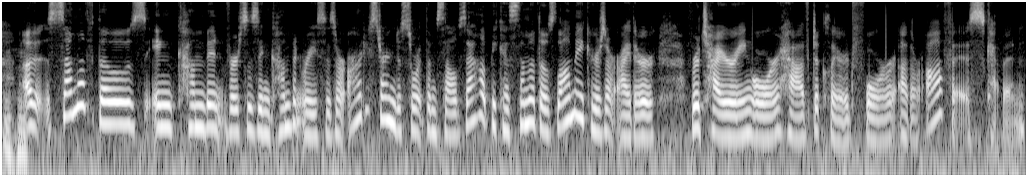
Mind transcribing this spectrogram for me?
Mm-hmm. Uh, some of those incumbent versus incumbent races are already starting to sort themselves out because some of those lawmakers are either retiring or have declared for other office. Kevin.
